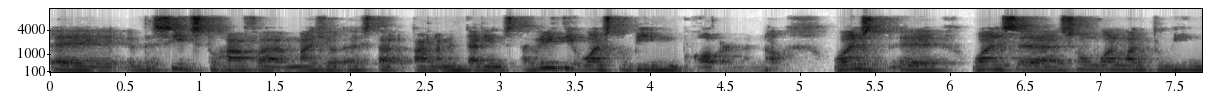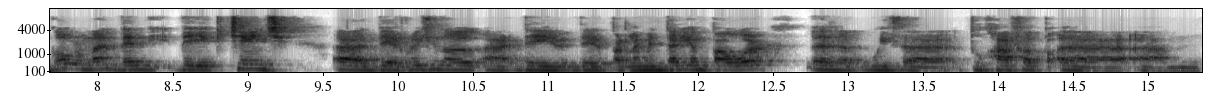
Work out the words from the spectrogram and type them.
uh, the seats to have a major uh, parliamentary instability, wants to be in government. No, once uh, once uh, someone wants to be in government, then they exchange uh, their regional, uh, their, their parliamentarian power uh, with to have a, um,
